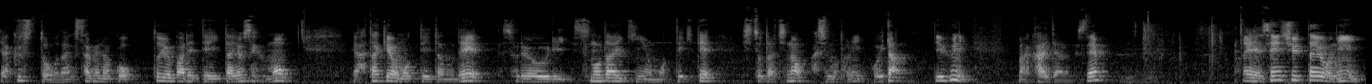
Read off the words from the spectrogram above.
訳すと慰めの子と呼ばれていたヨセフも畑を持っていたのでそれを売りその代金を持ってきて人たちの足元に置いた。っていうふうに、まあ、書いてあるんですね、えー先週言ったように、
